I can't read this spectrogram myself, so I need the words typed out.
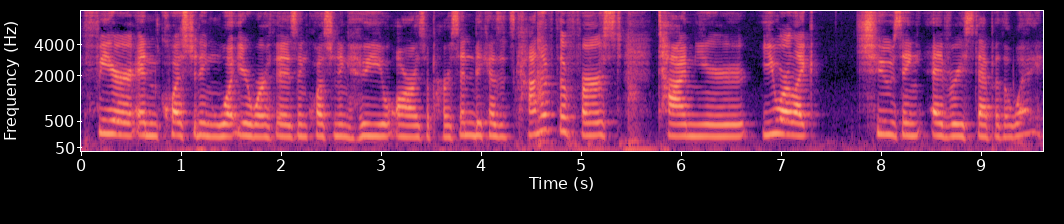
fear and questioning what your worth is and questioning who you are as a person because it's kind of the first time you're you are like choosing every step of the way.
